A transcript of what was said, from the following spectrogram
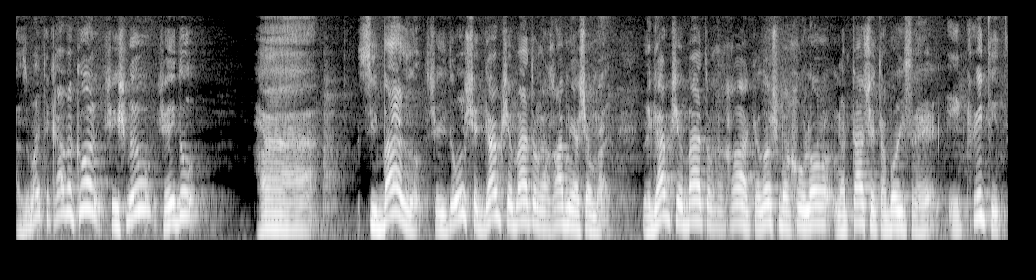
אז בואי תקרא בקול, שישמעו, שידעו. הסיבה הזאת, שידעו שגם כשבאה תוכחה מהשמיים, וגם כשבאה תוכחה הקדוש ברוך הוא לא נטש את עמו ישראל, היא קריטית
